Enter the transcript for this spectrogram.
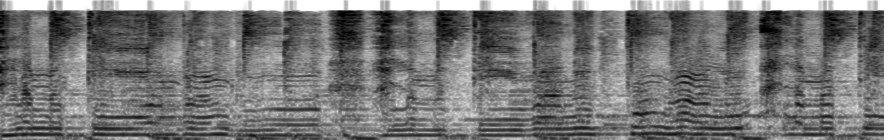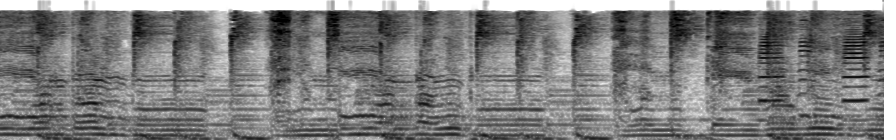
ಅಲಮತಿ ಎಂಬಂಬು ಅಲಮತಿ ವನಿತು ನೋಳು ಅಲಮತಿ ಎಂಬಂಬು ಅಲಮತಿ ಎಂಬಂಬು ಅಲಮತಿ ವನಿತು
